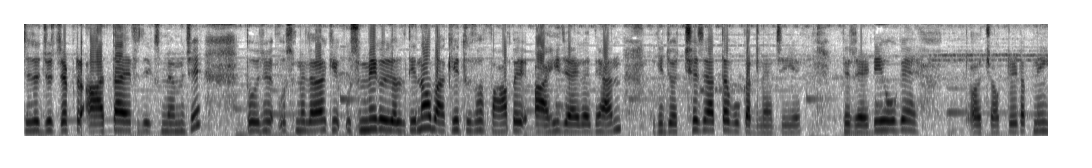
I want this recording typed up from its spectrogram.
जैसे जो चैप्टर आता है फिज़िक्स में मुझे तो उसमें लगा कि उसमें कोई गलती ना हो, बाकी तो वहाँ पे आ ही जाएगा ध्यान, लेकिन जो अच्छे से आता है वो कर लेना चाहिए। फिर रेडी हो गए और चॉकलेट अपनी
